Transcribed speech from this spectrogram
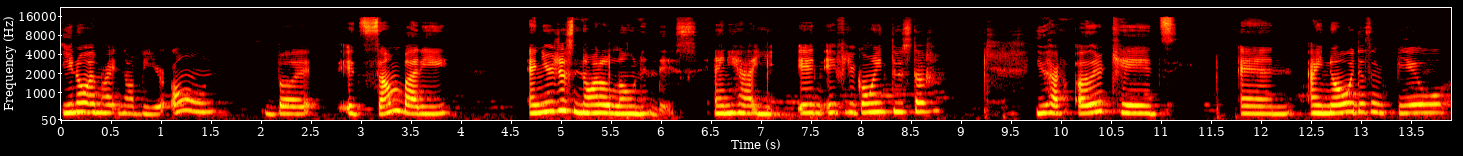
you know it might not be your own, but it's somebody and you're just not alone in this. And you have mm-hmm. and if you're going through stuff, you have other kids and I know it doesn't feel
